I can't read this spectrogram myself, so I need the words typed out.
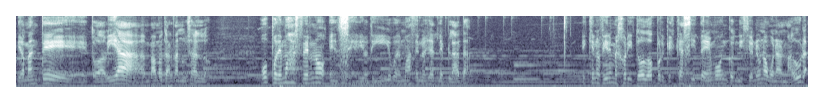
Diamante todavía vamos a tardar en usarlo. Oh, podemos hacernos... En serio, tío, podemos hacernos ya el de plata. Es que nos viene mejor y todo, porque es que así tenemos en condiciones una buena armadura.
